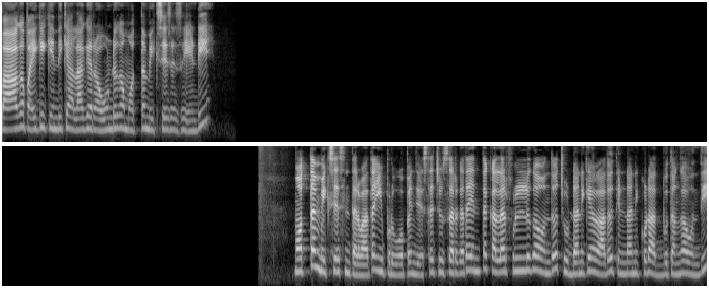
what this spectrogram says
బాగా పైకి కిందికి అలాగే రౌండ్‌గా మొత్తం మిక్స్ చేసేసేయండి. మొత్తం మిక్స్ చేసిన తర్వాత ఇప్పుడు ఓపెన్ చేస్తే చూసారు కదా! ఎంత కలర్‌ఫుల్‌గా ఉందో చూడ్డానికే కాదు తినడానికి కూడా అద్భుతంగా ఉంది.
